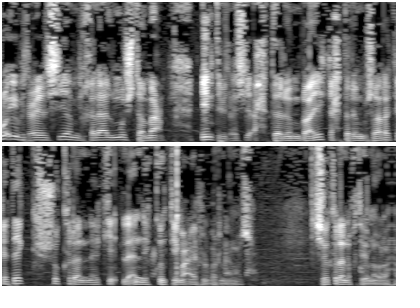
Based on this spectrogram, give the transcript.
رؤية بتعيشيها من خلال المجتمع. أنت بتعيشي أحترم رأيك أحترم مشاركتك. شكرا لك لأنك كنت معي في البرنامج. شكرا أختي نورة.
